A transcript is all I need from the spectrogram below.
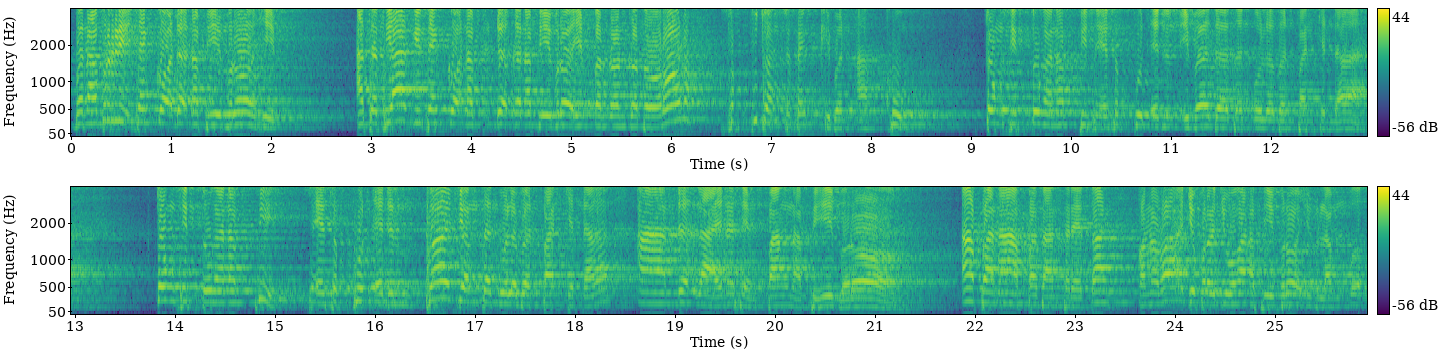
Benar beri sengko dak Nabi Ibrahim. Ada tiagi sengko dak Nabi Ibrahim benar keturunan sebutan setengki ban aku tong situngan Nabi saya sebut edel ibadah dan gulaban pancendangan tong situngan Nabi saya sebut edel bajang dan gulaban pancendangan ada lainnya sempang Nabi Ibrahim. Apa-apa tantretan karena raju perjuangan Nabi Ibrahim lambek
